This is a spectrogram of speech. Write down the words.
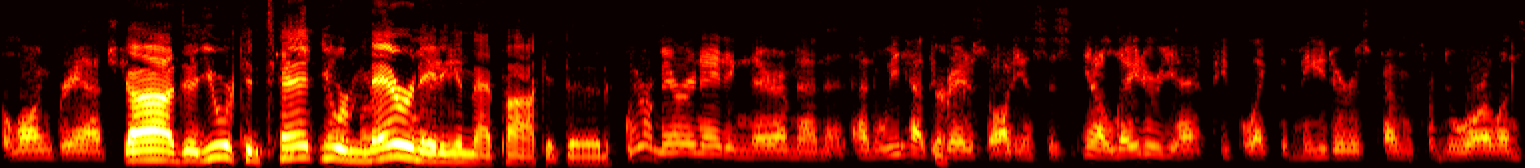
the Long Branch. Ah, dude, you were content. You were marinating in that pocket, dude. we were marinating there, man, and, and we had the greatest audiences. You know, later you had people like the Meters coming from New Orleans,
